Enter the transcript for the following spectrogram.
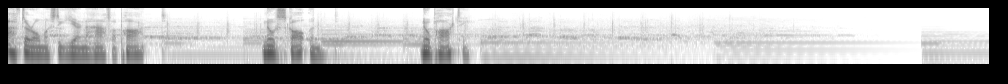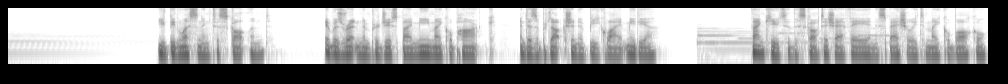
after almost a year and a half apart. No Scotland, no party. You've been listening to Scotland. It was written and produced by me, Michael Park, and is a production of Be Quiet Media. Thank you to the Scottish FA and especially to Michael Bockel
